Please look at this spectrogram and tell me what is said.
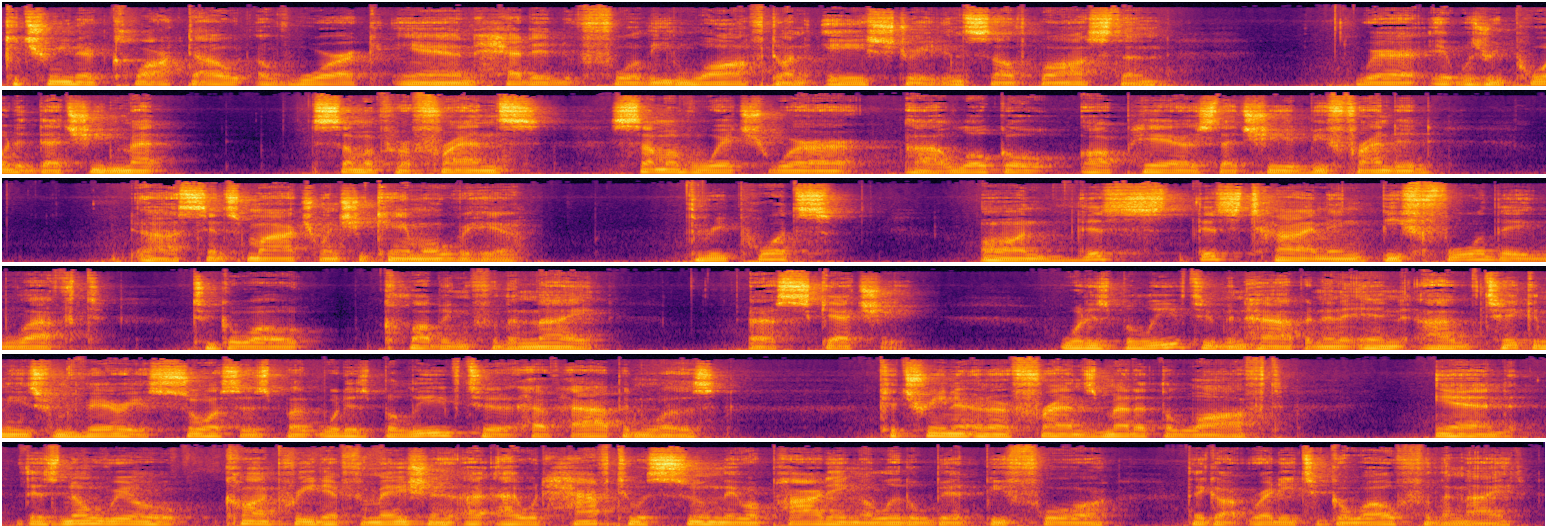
Katrina clocked out of work and headed for the loft on A Street in South Boston, where it was reported that she'd met some of her friends, some of which were uh, local au pairs that she had befriended uh, since March when she came over here. The reports on this this timing before they left to go out clubbing for the night are sketchy what is believed to have been happening, and I've taken these from various sources, but what is believed to have happened was Katrina and her friends met at the loft, and there's no real concrete information. I, I would have to assume they were partying a little bit before they got ready to go out for the night.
